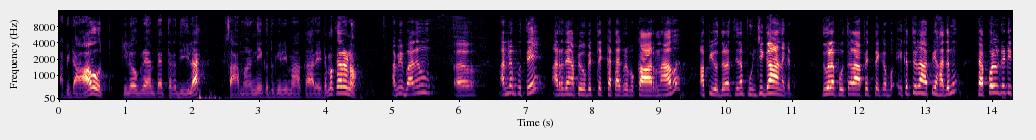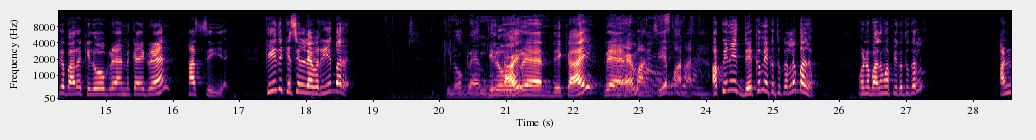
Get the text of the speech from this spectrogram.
අපිට ආවොත් කිලෝග්‍රෑම් පැත්තට දීලා සාමාන්‍ය එකතු කිරීම ආකාරයටම කරනවා. අපි බලමු අ, අන්න පුතේ අර දැන් අපි ඔබෙත් එක්ක කතා කරපු කාරණාව අපි යොදලා තියෙන පුංචි ගානකට. දුවලා පුතලා අපෙත් එක්ක බ- එකතු වෙලා අපි හදමු පැපල් ගෙඩික බර කිලෝග්‍රෑම් 1යි ග්‍රෑම් 700යි. කීයද කෙසෙල් ලැබරියේ බර? කිලෝග්‍රෑම් දෙකයි කිලෝග්‍රෑම් 2යි ග්‍රෑම් ග්‍රෑම් 550යි. අපි මේ දෙකම එකතු කරලා බලමු. ඔන්න බලමු අපි එකතු කරලා. අන්න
